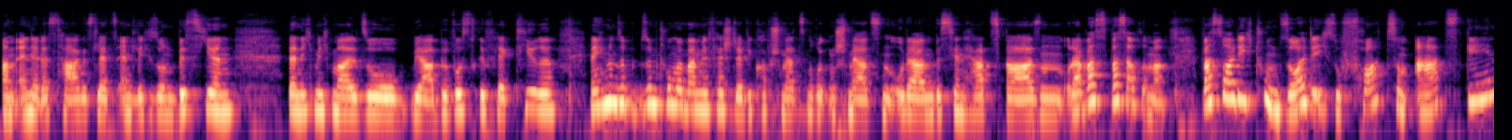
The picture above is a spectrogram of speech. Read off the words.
am Ende des Tages letztendlich so ein bisschen, wenn ich mich mal so ja bewusst reflektiere. Wenn ich nun Symptome bei mir feststelle, wie Kopfschmerzen, Rückenschmerzen oder ein bisschen Herzrasen oder was was auch immer, was sollte ich tun? Sollte ich sofort zum Arzt gehen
